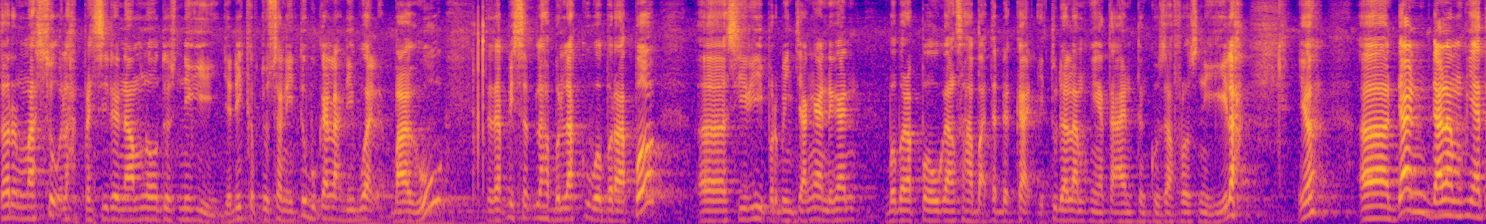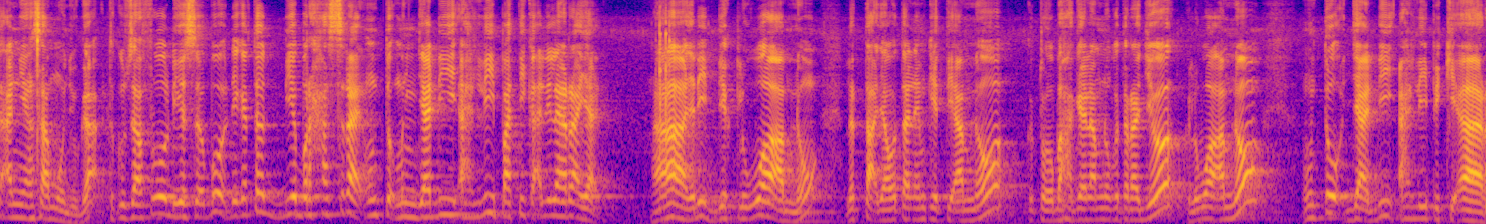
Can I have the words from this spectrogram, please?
termasuklah Presiden UMNO itu sendiri. Jadi keputusan itu bukanlah dibuat baru tetapi setelah berlaku beberapa uh, siri perbincangan dengan beberapa orang sahabat terdekat itu dalam kenyataan Tengku Zafrul sendirilah. Ya. Uh, dan dalam kenyataan yang sama juga Tengku Zafrul dia sebut dia kata dia berhasrat untuk menjadi ahli Parti Keadilan Rakyat. Ha, jadi dia keluar UMNO, letak jawatan MKT UMNO, Ketua Bahagian UMNO Kota Raja, keluar UMNO, untuk jadi ahli PKR.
